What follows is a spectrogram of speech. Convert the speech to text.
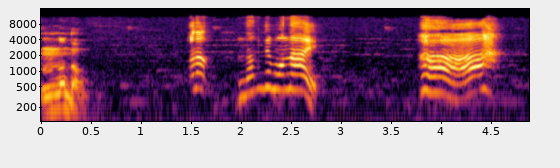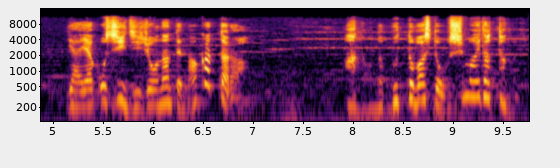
なんだ？なんでもない。はあややこしい事情なんてなかったらあの女ぶっ飛ばしておしまいだったのに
